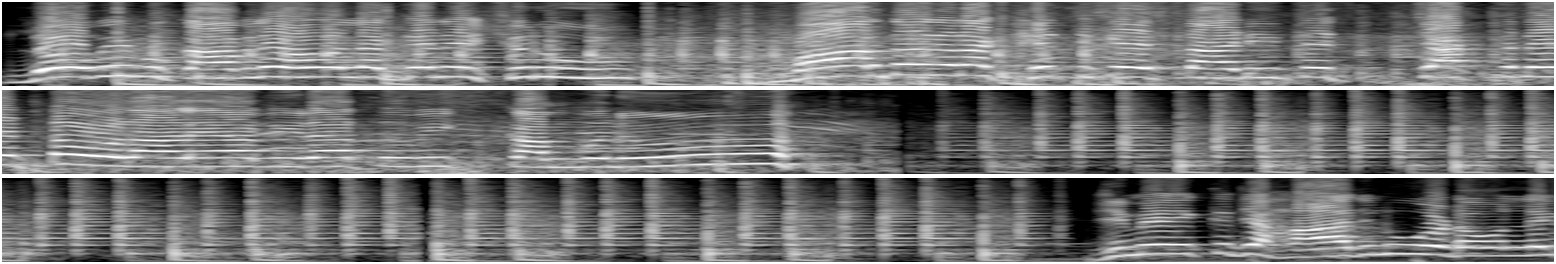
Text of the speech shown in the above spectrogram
ਲੋ ਵੀ ਮੁਕਾਬਲੇ ਹੋਣ ਲੱਗੇ ਨੇ ਸ਼ੁਰੂ। ਮਾਰ ਦੋ ਜਰਾ ਖਿੱਚ ਕੇ ਤਾੜੀ ਤੇ ਚੱਕ ਦੇ ਢੋਲ ਵਾਲਿਆ ਵੀਰਾ, ਤੂੰ ਵੀ ਕੰਮ ਨੂੰ। ਜਿਵੇਂ ਇੱਕ ਜਹਾਜ਼ ਨੂੰ ਉਡਾਉਣ ਲਈ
